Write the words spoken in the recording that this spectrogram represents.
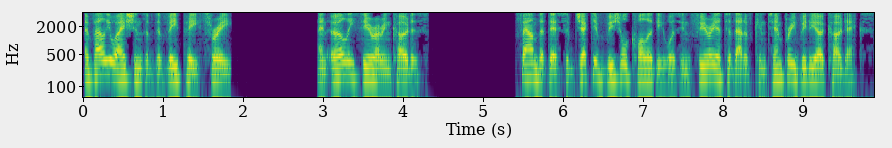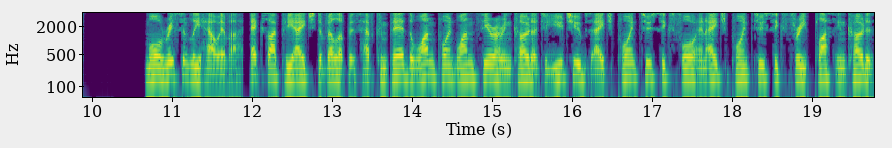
Evaluations of the VP3 and early Theora encoders found that their subjective visual quality was inferior to that of contemporary video codecs. More recently however, XIPH developers have compared the 1.1 Theora encoder to YouTube's H.264 and H.263 Plus encoders,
